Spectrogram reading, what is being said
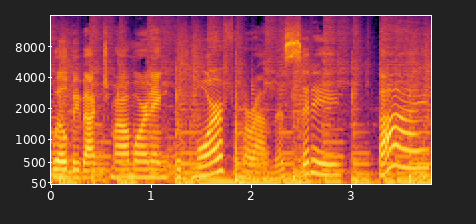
We'll be back tomorrow morning with more from around this city. Bye.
